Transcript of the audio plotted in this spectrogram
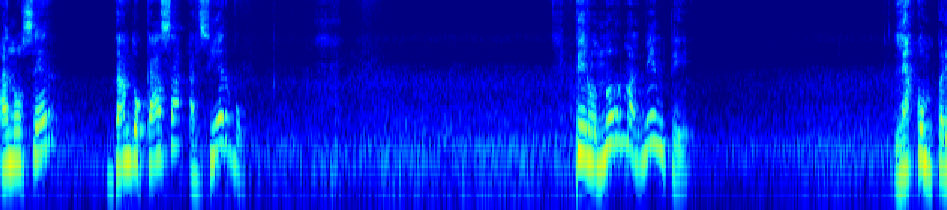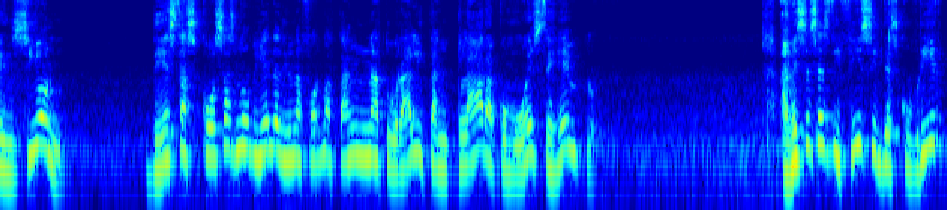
a no ser dando caza al ciervo. Pero normalmente la comprensión de estas cosas no viene de una forma tan natural y tan clara como este ejemplo. A veces es difícil descubrir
